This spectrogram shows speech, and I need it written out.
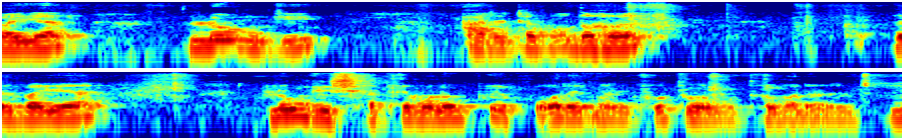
ভাইয়ার লুঙ্গি, আর এটা বোধ হয় ভাইয়ার লুঙ্গির সাথে মনে উপরে পরে মানে ফতুয়া মতুয়া বানানোর জন্য।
